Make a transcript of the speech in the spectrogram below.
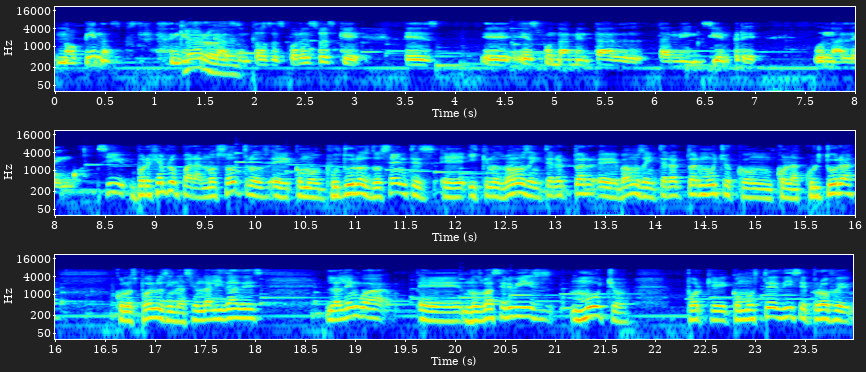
no opinas. Pues, en claro. caso. Entonces, por eso es que es, eh, es fundamental también siempre una lengua. Sí, por ejemplo, para nosotros eh, como futuros docentes eh, y que nos vamos a interactuar, eh, vamos a interactuar mucho con, con, la cultura, con los pueblos y nacionalidades, la lengua nos va a servir mucho, porque como usted dice, profe,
